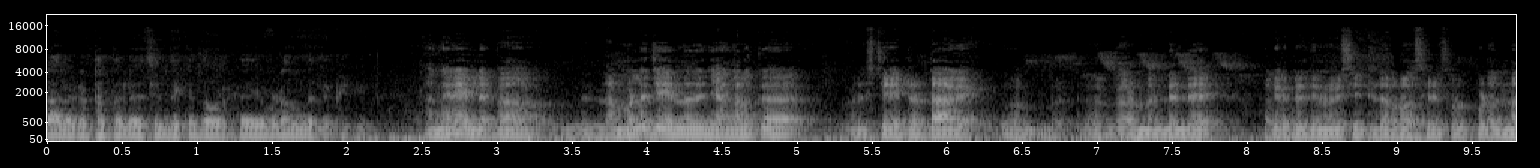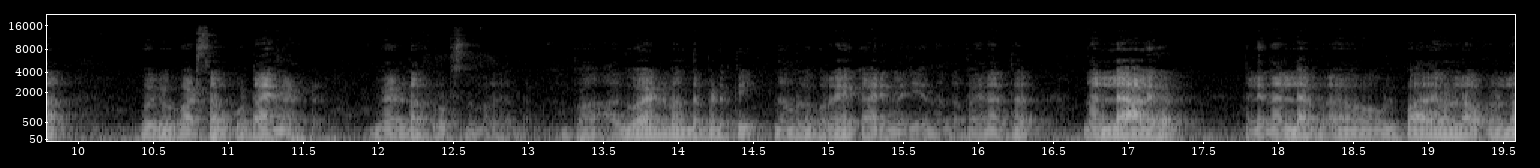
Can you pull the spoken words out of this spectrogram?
കാലഘട്ടത്തിൽ ചിന്തിക്കുന്നവർക്ക് എവിടെ നിന്ന് ലഭിക്കും? അങ്ങനെയല്ല ഇപ്പൊ നമ്മൾ ചെയ്യുന്നത് ഞങ്ങൾക്ക് സ്റ്റേറ്റ് ഒട്ടാകെ ഗവൺമെന്റിന്റെ അഗ്രികൾച്ചർ യൂണിവേഴ്സിറ്റിയുടെ പ്രൊഫസേഴ്സ് ഉൾപ്പെടുന്ന ഒരു വാട്സാപ്പ് കൂട്ടായ്മയുണ്ട്. വേൾഡ് ഓഫ് ഫ്രൂട്ട്സ് എന്ന് പറയുന്നത്. അപ്പോൾ അതുമായിട്ട് ബന്ധപ്പെടുത്തി നമ്മൾ കുറേ കാര്യങ്ങൾ ചെയ്യുന്നുണ്ട്. അപ്പോൾ അതിനകത്ത് നല്ല ആളുകൾ അല്ലെങ്കിൽ നല്ല ഉൽപാദനമുള്ള ഉള്ള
